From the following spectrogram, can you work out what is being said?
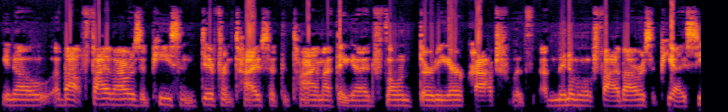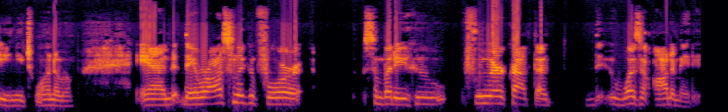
You know, about five hours a piece in different types at the time. I think I had flown 30 aircraft with a minimum of five hours of PIC in each one of them. And they were also looking for somebody who flew aircraft that wasn't automated.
